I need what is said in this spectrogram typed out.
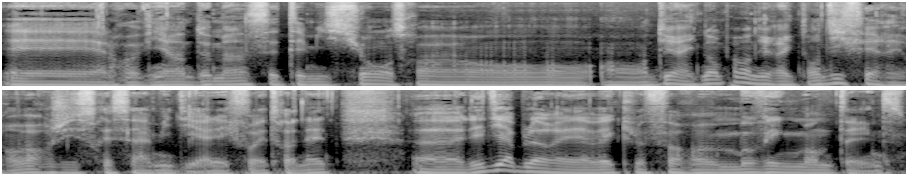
et elle revient demain. Cette émission, on sera en, direct, non pas en direct, en différé. On va enregistrer ça à midi. Allez, il faut être honnête. Euh, les Diablerets avec le forum Moving Mountains.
